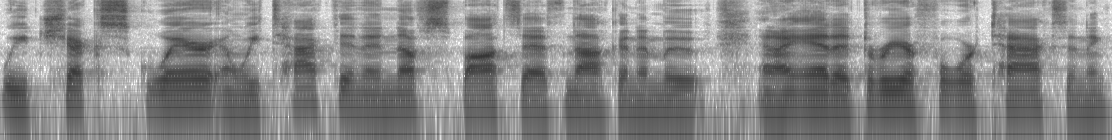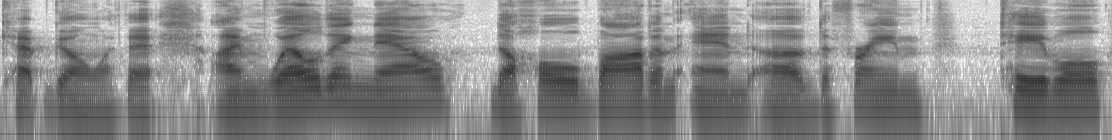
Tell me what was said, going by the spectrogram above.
we checked square and we tacked in enough spots that it's not going to move. And I added three or four tacks and then kept going with it. I'm welding now the whole bottom end of the frame table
